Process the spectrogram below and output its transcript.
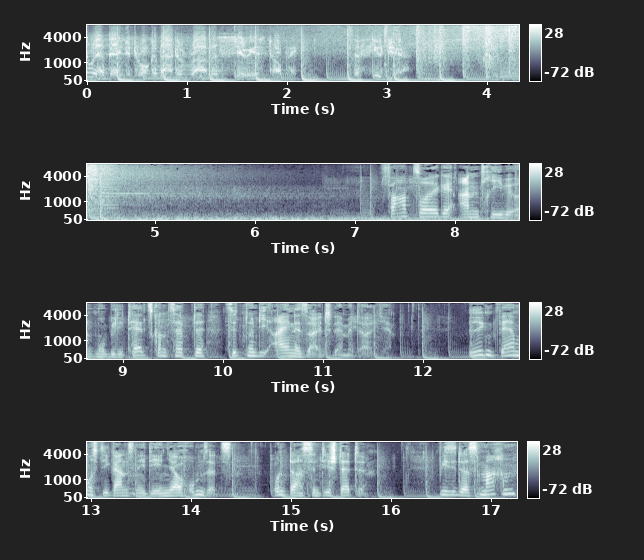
we are going to talk about a rather serious topic, the future. Fahrzeuge, Antriebe und Mobilitätskonzepte sind nur die eine Seite der Medaille. Irgendwer muss die ganzen Ideen ja auch umsetzen. Und das sind die Städte. Wie sie das machen,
